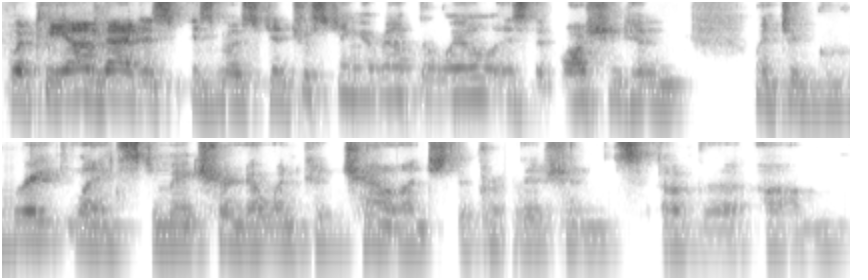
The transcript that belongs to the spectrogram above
what beyond that is, is most interesting about the will is that Washington went to great lengths to make sure no one could challenge the provisions of the um,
